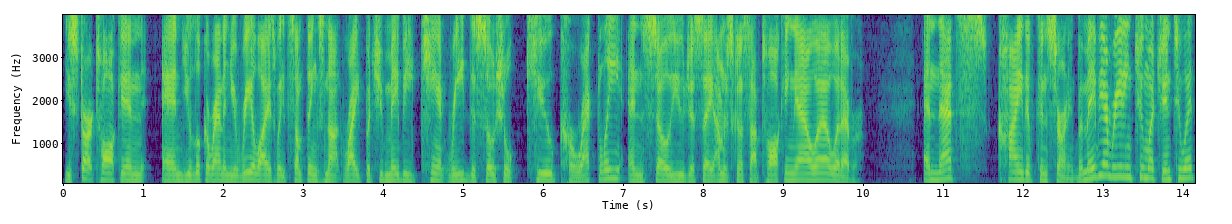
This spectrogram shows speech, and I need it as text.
you start talking and you look around and you realize, wait, something's not right, but you maybe can't read the social cue correctly. And so you just say, I'm just going to stop talking now, well, whatever. And that's kind of concerning. But maybe I'm reading too much into it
